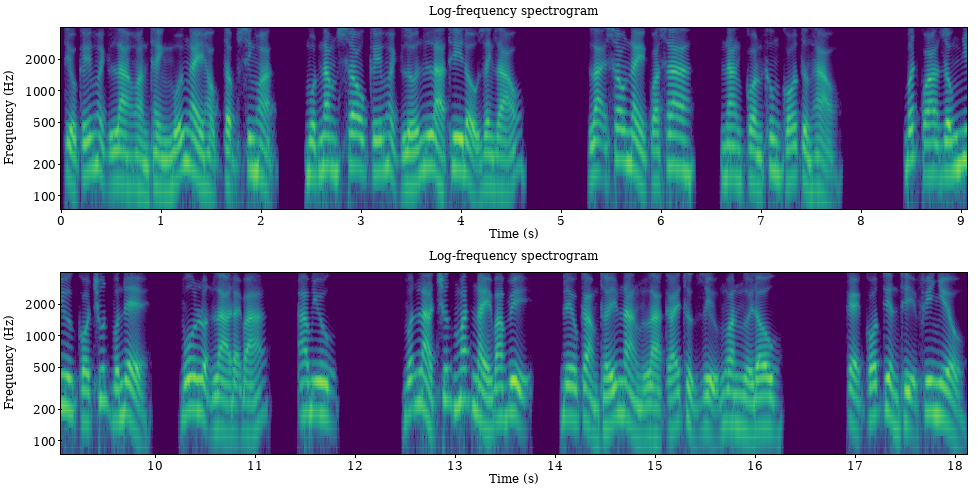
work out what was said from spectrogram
tiểu kế hoạch là hoàn thành mỗi ngày học tập sinh hoạt, một năm sau kế hoạch lớn là thi đậu danh giáo. Lại sau này quá xa, nàng còn không có tưởng hảo. Bất quá giống như có chút vấn đề, vô luận là đại bá, A Biu. Vẫn là trước mắt này ba vị, đều cảm thấy nàng là cái thực dịu ngoan người đâu. Kẻ có tiền thị phi nhiều,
